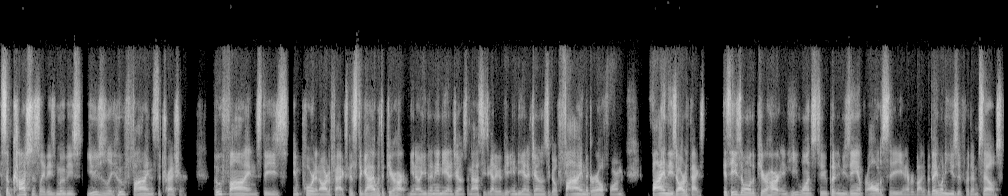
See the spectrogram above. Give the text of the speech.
subconsciously, these movies usually who finds the treasure? Who finds these important artifacts? It's the guy with the pure heart. You know, even in Indiana Jones, the Nazis got to go get Indiana Jones to go find the girl for him, find these artifacts because he's the one with the pure heart and he wants to put it in a museum for all to see and everybody, but they want to use it for themselves.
